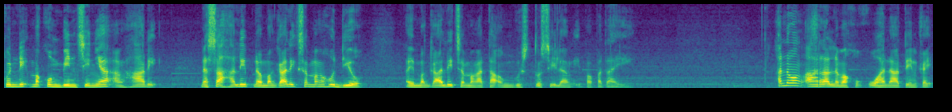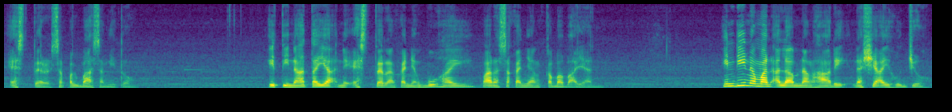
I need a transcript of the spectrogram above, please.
kundi makumbinsi niya ang hari na sa halip na magalit sa mga Hudyo, ay magalit sa mga taong gusto silang ipapatay. Ano ang aral na makukuha natin kay Esther sa pagbasang ito? Itinataya ni Esther ang kanyang buhay para sa kanyang kababayan. Hindi naman alam ng hari na siya ay Hudyo.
